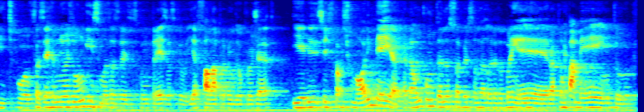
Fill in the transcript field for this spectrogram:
E, tipo, eu fazia reuniões longuíssimas, às vezes, com empresas que eu ia falar pra vender o projeto. E eles a gente ficava, tipo, uma hora e meia, cada um contando a sua versão da Loira do Banheiro, acampamento.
